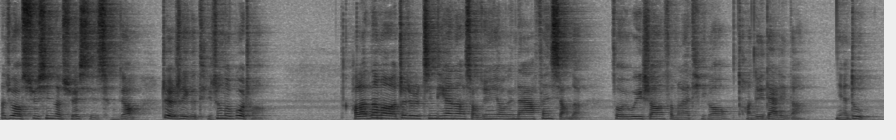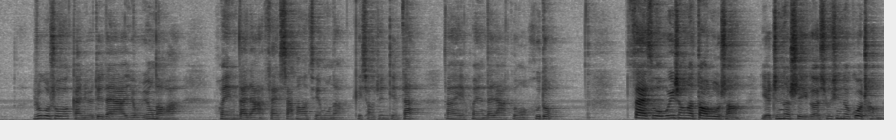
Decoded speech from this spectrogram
那就要虚心的学习请教，这也是一个提升的过程。好了，那么这就是今天呢，小军要跟大家分享的，作为微商怎么来提高团队代理的粘度。如果说感觉对大家有用的话，欢迎大家在下方的节目呢给小军点赞，当然也欢迎大家跟我互动。在做微商的道路上，也真的是一个修心的过程。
